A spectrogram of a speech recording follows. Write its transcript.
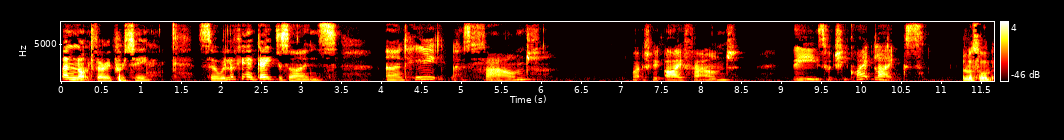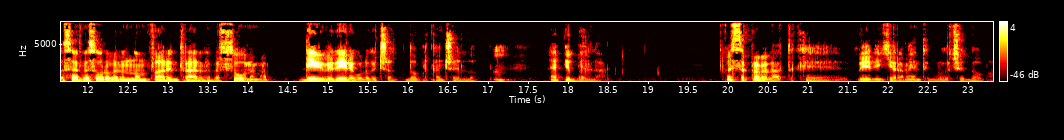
and not very pretty. So we're looking at gate designs. And he has found well actually i found these, which he quite likes. Quello serve solo per non far entrare le persone, ma devi vedere quello che c'è dopo il cancello. È più bella. Questo è proprio adatto che vedi chiaramente quello che c'è dopo.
